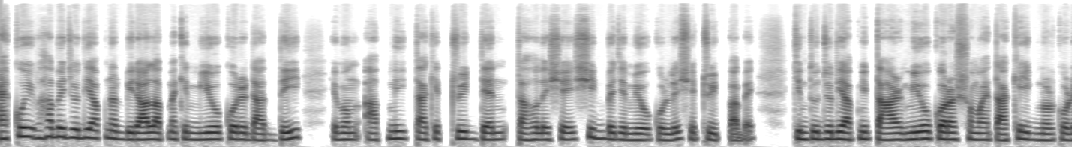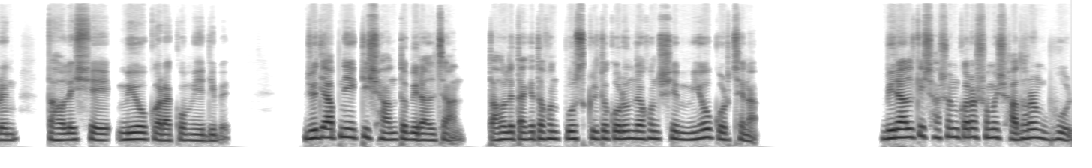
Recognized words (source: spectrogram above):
একইভাবে যদি আপনার বিড়াল আপনাকে মিও করে ডাক দিই এবং আপনি তাকে ট্রিট দেন, তাহলে সে শিখবে যে মিও করলে সে ট্রিট পাবে। কিন্তু যদি আপনি তার মিও করার সময় তাকে ইগনোর করেন, তাহলে সে মিও করা কমিয়ে দিবে। যদি আপনি একটি শান্ত বিড়াল চান, তাহলে তাকে তখন পুরস্কৃত করুন যখন সে মিও করছে না। বিড়ালকে শাসন করার সময় সাধারণ ভুল।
